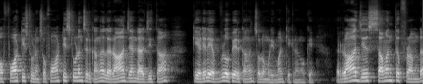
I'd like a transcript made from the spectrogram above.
of forty students so forty students இருக்காங்க. அதில் ராஜ் அண்ட் அஜிதாக்கு இடையில எவ்வளோ பேர் இருக்காங்கன்னு சொல்ல முடியுமான்னு கேட்குறாங்க okay Raj is seventh from the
